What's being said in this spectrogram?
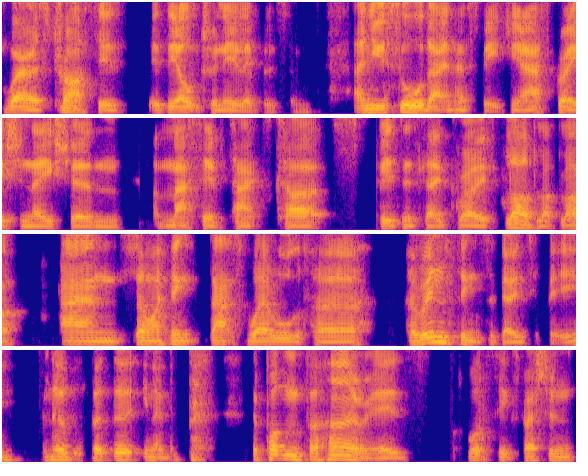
Whereas Truss is is the ultra neoliberalism, and you saw that in her speech. You know, aspiration nation, massive tax cuts, business led growth, blah blah blah. And so I think that's where all of her her instincts are going to be. But the you know the, the problem for her is what's the expression?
